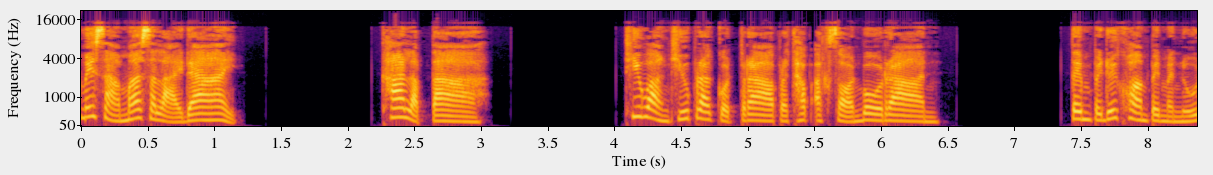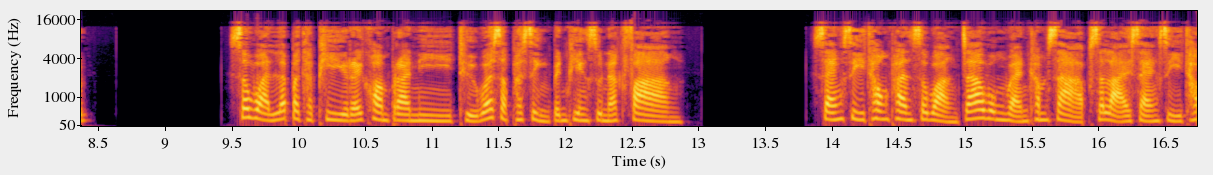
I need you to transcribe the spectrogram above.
ไม่สามารถสลายได้ ข้าหลับตา ที่หว่างคิ้วปรากฏตราประทับอักษรโบราณ เต็มไปด้วยความเป็นมนุษย์ สวรรค์และปฐพีไร้ความปราณีถือว่าสรรพสิ่งเป็นเพียงสุนัขฟาง แสงสีทองพันสว่างเจ้าวงแหวนคำสาปสลายแสงสีท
